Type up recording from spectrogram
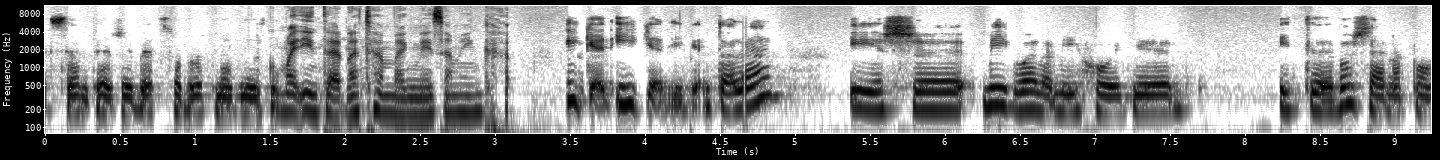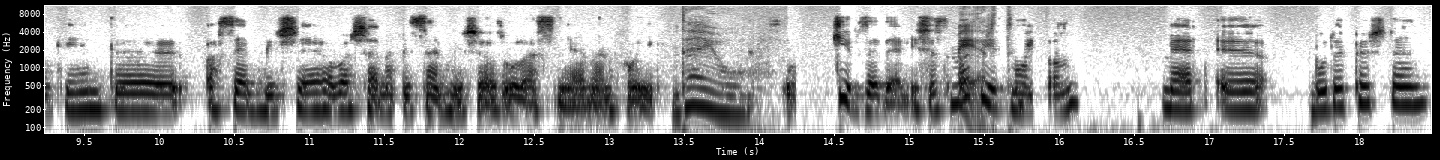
Szent Erzsébet szobrot megnézni. Akkor majd interneten megnézem inkább. Igen, igen, igen, talán. És még valami, hogy itt vasárnaponként a Szentmise, a vasárnapi Szentmise az olasz nyelven folyik. De jó. Képzeld el, és ezt Miért? azért mondom, mert Budapesten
